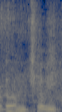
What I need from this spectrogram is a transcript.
প্রথম ছবি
